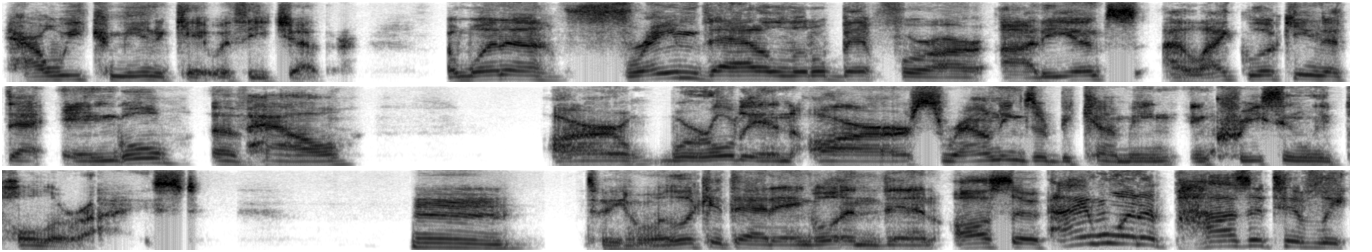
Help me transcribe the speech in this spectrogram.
how we communicate with each other. I want to frame that a little bit for our audience. I like looking at that angle of how our world and our surroundings are becoming increasingly polarized. Hmm. So you want to look at that angle. And then also, I want to positively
